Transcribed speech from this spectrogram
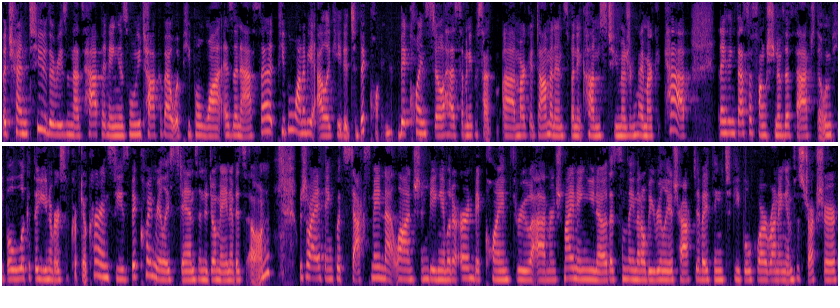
But trend two, the reason that's happening is when we talk about what people want as an asset, people want to be allocated to Bitcoin. Bitcoin still has 70% uh, market dominance when it comes to measuring by market cap. And I think that's a function of the fact that when people look at the universe of cryptocurrencies, Bitcoin really stands in a domain of its own, which is why I think with Stacks mainnet launch and being able to earn Bitcoin through uh, merge mining, you know, that's something that'll be really attractive, I think, to people who are running infrastructure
